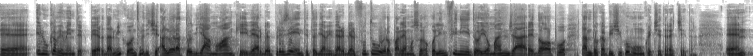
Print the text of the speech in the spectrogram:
Eh, e Luca, ovviamente, per darmi contro, dice: Allora togliamo anche i verbi al presente, togliamo i verbi al futuro, parliamo solo con l'infinito. Io mangiare dopo, tanto capisci comunque, eccetera, eccetera. Eh,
